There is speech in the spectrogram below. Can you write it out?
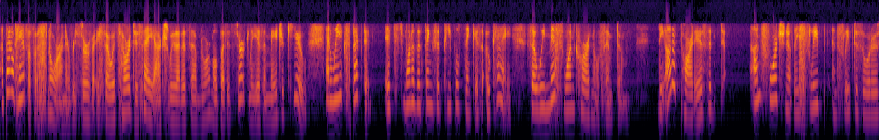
About half of us snore on every survey, so it's hard to say actually that it's abnormal, but it certainly is a major cue, and we expect it it's one of the things that people think is okay. So we miss one cardinal symptom. The other part is that unfortunately sleep and sleep disorders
